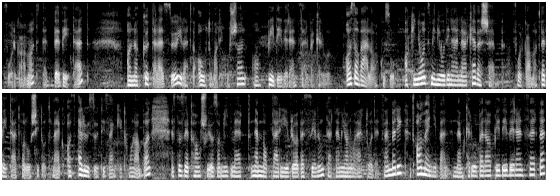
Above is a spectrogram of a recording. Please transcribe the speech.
forgalmat, tehát bevételt, annak kötelező, illetve automatikusan a PDV rendszerbe kerül. Az a vállalkozó, aki 8 millió dinárnál kevesebb forgalmat, bevételt valósított meg az előző 12 hónapban. Ezt azért hangsúlyozom így, mert nem naptári évről beszélünk, tehát nem januártól decemberig. Tehát amennyiben nem kerül bele a PDV rendszerbe,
